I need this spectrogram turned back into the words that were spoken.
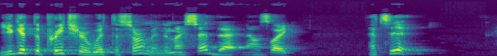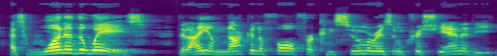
You get the preacher with the sermon. And I said that, and I was like, that's it. That's one of the ways that I am not going to fall for consumerism Christianity.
